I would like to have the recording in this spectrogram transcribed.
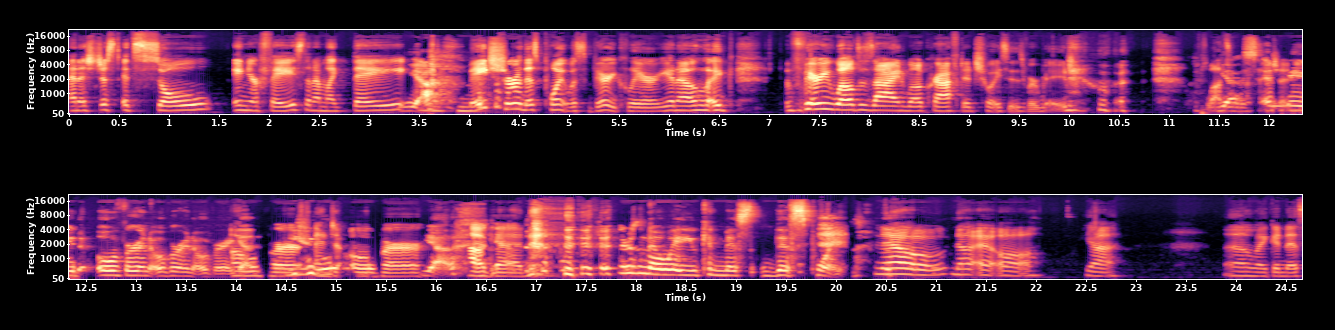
and it's just it's so in your face that i'm like they yeah made sure this point was very clear you know like very well designed well crafted choices were made yes, and made over and over and over again. Over you, and over. Yeah. Again. There's no way you can miss this point. no, not at all. Yeah. Oh my goodness.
